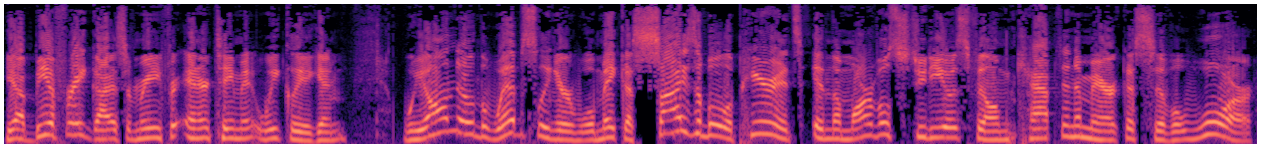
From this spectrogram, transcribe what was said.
Yeah, be afraid, guys. I'm reading for Entertainment Weekly again. We all know the web slinger will make a sizable appearance in the Marvel Studios film Captain America Civil War,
